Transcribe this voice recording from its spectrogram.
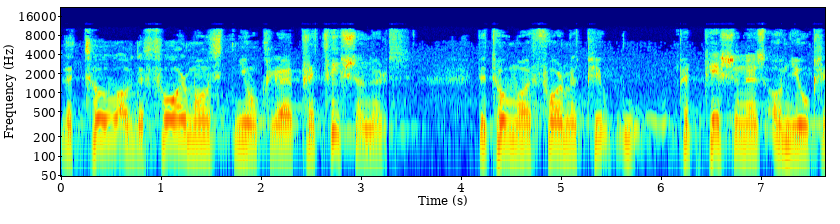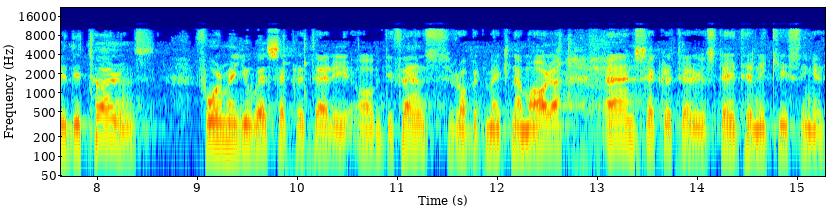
that two of the foremost nuclear practitioners, the two most foremost practitioners of nuclear deterrence, former U.S. Secretary of Defense Robert McNamara and Secretary of State Henry Kissinger,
